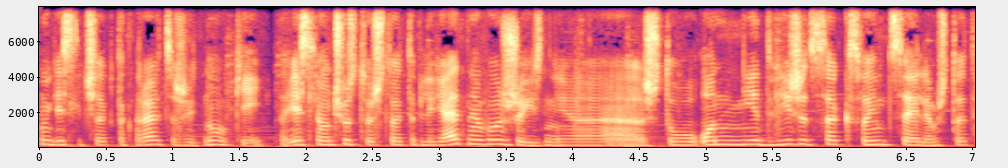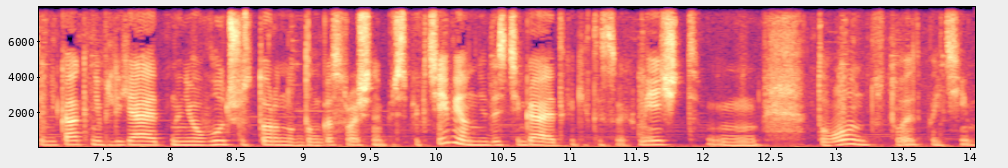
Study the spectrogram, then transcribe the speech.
ну, если человеку так нравится жить, ну, окей. А если он чувствует, что это влияет на его жизнь, э, что он не движется к своим целям, что это никак не влияет на него в лучшую сторону в долгосрочной перспективе, он не достигает каких-то своих мечт, то стоит пойти.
